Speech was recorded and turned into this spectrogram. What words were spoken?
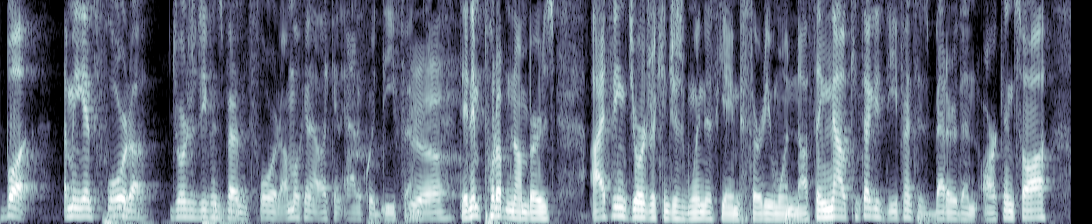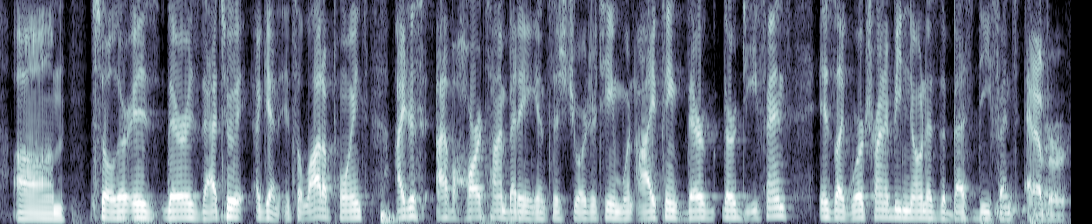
but I mean against Florida, Georgia's defense better than Florida. I'm looking at like an adequate defense. Yeah. They didn't put up numbers. I think Georgia can just win this game 31 nothing. Now Kentucky's defense is better than Arkansas. Um, so there is there is that to it. Again, it's a lot of points. I just I have a hard time betting against this Georgia team when I think their their defense is like we're trying to be known as the best defense ever. Ever.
